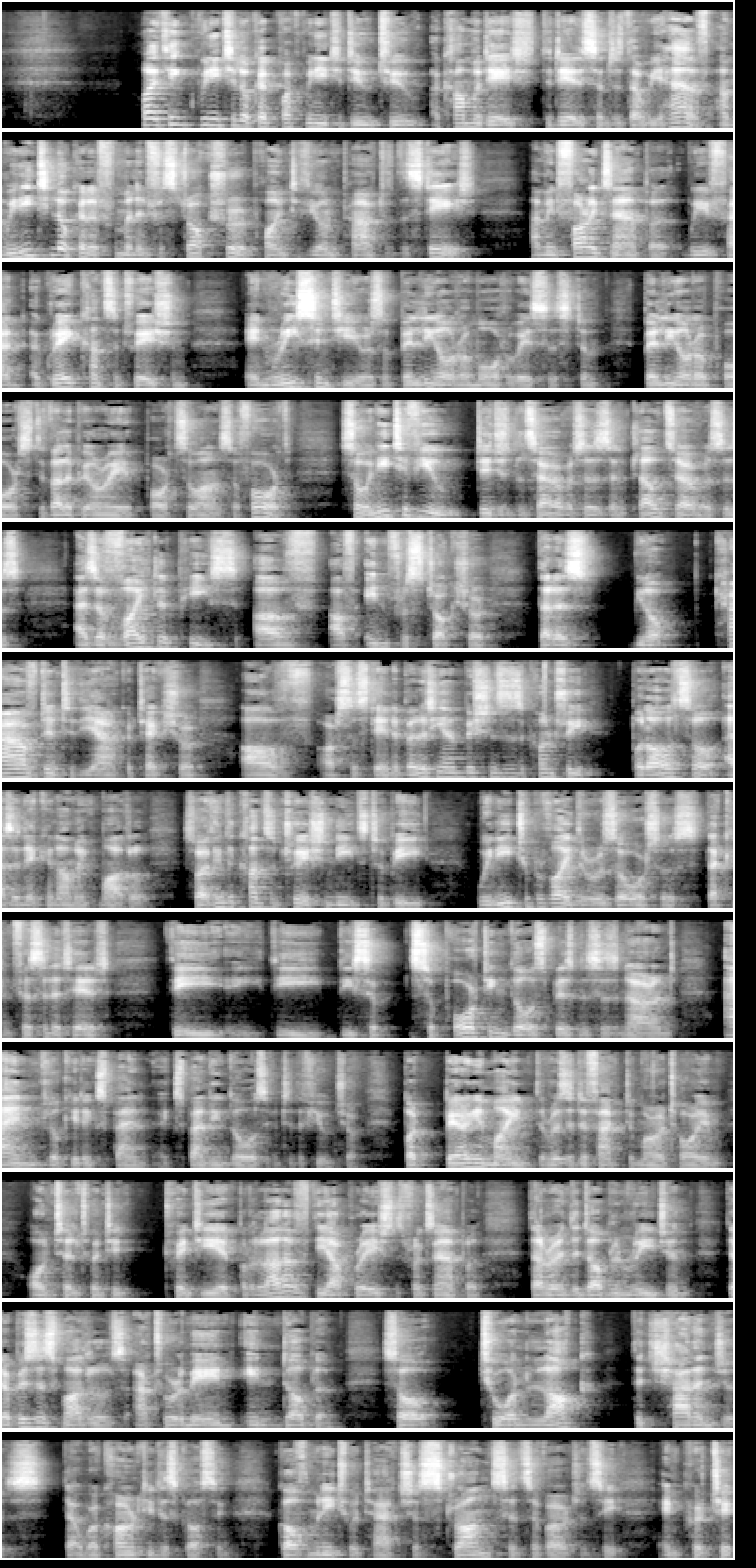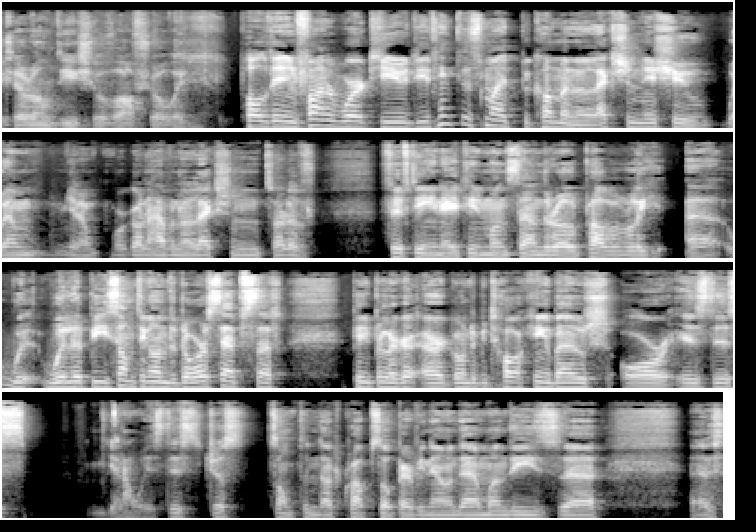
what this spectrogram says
Well, I think we need to look at what we need to do to accommodate the data centres that we have. And we need to look at it from an infrastructural point of view and part of the state. I mean, for example, we've had a great concentration in recent years of building out our motorway system, building out our ports, developing our airports, so on and so forth. So we need to view digital services and cloud services as a vital piece of, of infrastructure that is, you know, carved into the architecture of our sustainability ambitions as a country, but also as an economic model. So I think the concentration needs to be we need to provide the resources that can facilitate the the the su- supporting those businesses in Ireland and look at expand, expanding those into the future. But bearing in mind there is a de facto moratorium until 2028. But a lot of the operations, for example, that are in the Dublin region, their business models are to remain in Dublin. So to unlock the challenges that we're currently discussing, government need to attach a strong sense of urgency, in particular on the issue of offshore wind. Paul Deane, final word to you. Do you think this might become an election issue when, you know, we're going to have an election sort of 15, 18 months down the road, probably? Uh, w- will it be something on the doorsteps that people are, are going to be talking about? Or is this, you know, is this just something that crops up every now and then when these, uh,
